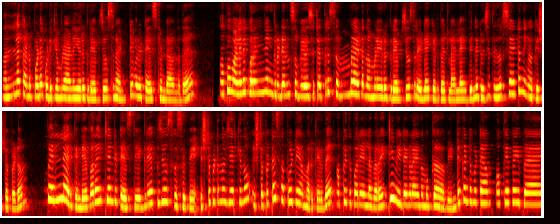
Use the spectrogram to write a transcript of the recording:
നല്ല തണുപ്പോടെ കുടിക്കുമ്പോഴാണ് ഈ ഒരു ഗ്രേപ്പ് ജ്യൂസിന് അടിപൊളി ടേസ്റ്റ് ഉണ്ടാകുന്നത് അപ്പോൾ വളരെ കുറഞ്ഞ ഇൻഗ്രീഡിയൻസ് ഉപയോഗിച്ചിട്ട് എത്ര സിമ്പിളായിട്ട് നമ്മൾ ഈ ഒരു ഗ്രേപ്പ് ജ്യൂസ് റെഡിയാക്കി എടുത്തിട്ടുള്ള അല്ലേ? ഇതിന്റെ രുചി തീർച്ചയായിട്ടും നിങ്ങൾക്ക് ഇഷ്ടപ്പെടും. അപ്പോൾ എല്ലാവർക്കും എന്റെ variety and tasty grape juice recipe ഇഷ്ടപ്പെട്ടെന്ന് വിചാരിക്കുന്നു. ഇഷ്ടപ്പെട്ട സപ്പോർട്ട് ചെയ്യാൻ മറക്കരുത്. അപ്പോൾ ഇതുപോലെയുള്ള വെറൈറ്റി വീഡിയോകളായി നമുക്ക് വീണ്ടും കണ്ടുമുട്ടാം. ഓക്കെ ബൈ ബൈ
